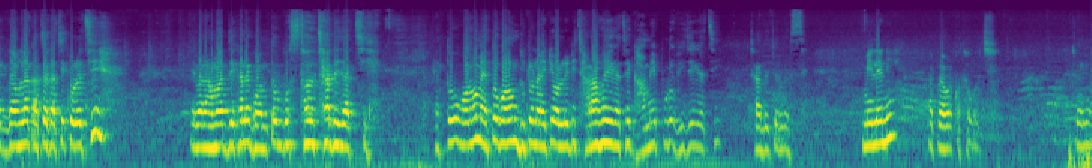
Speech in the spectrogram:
এক গামলা কাছাকাছি করেছি। এবার আমার যেখানে গন্তব্যস্থল ছাদে যাচ্ছি। এত গরম এত গরম, দুটো নাইটি অলরেডি ছাড়া হয়ে গেছে, ঘামে পুরো ভিজে গেছি, ছাদে চলে এসছে। মেলেনি, তারপরে আবার কথা বলছি। চলো।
